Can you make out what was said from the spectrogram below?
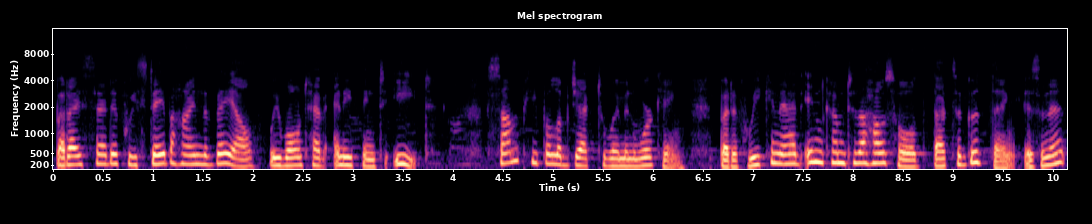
but I said if we stay behind the veil, we won't have anything to eat. Some people object to women working, but if we can add income to the household, that's a good thing, isn't it?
